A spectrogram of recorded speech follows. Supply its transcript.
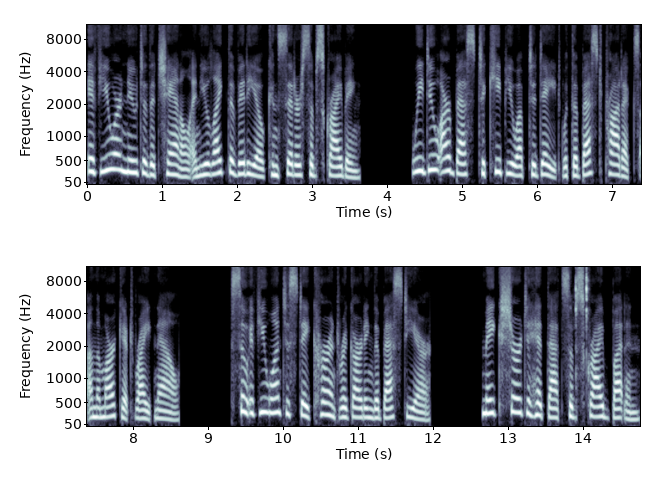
If you are new to the channel and you like the video consider subscribing. We do our best to keep you up to date with the best products on the market right now. So if you want to stay current regarding the best year, Make sure to hit that subscribe button.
